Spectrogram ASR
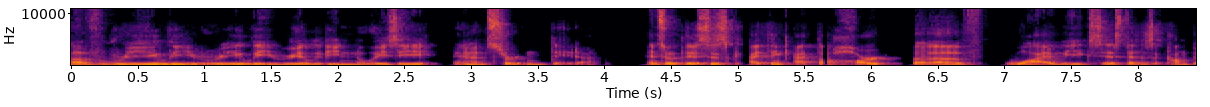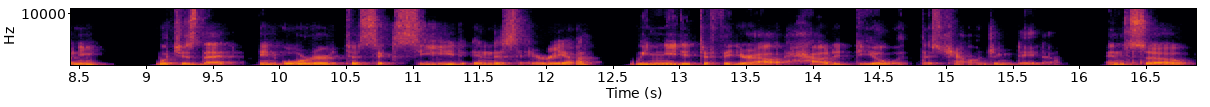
of really, really, really noisy and uncertain data. And so this is, I think, at the heart of why we exist as a company, which is that in order to succeed in this area, we needed to figure out how to deal with this challenging data. And so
